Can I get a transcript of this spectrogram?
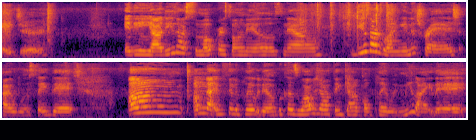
major. And then y'all, these are some more press-on nails. Now, these are going in the trash. I will say that. Um, I'm not even gonna play with them because why would y'all think y'all gonna play with me like that?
